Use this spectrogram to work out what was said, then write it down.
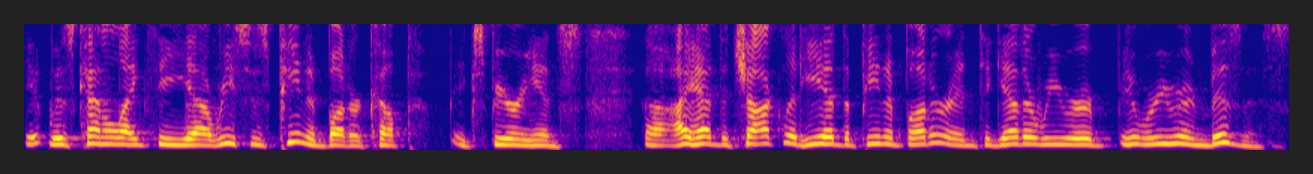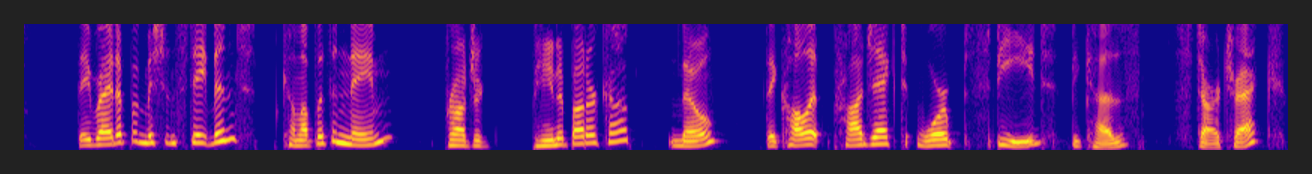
It was kind of like the uh, Reese's peanut butter cup experience. Uh, I had the chocolate, he had the peanut butter, and together we were we were in business. They write up a mission statement, come up with a name. Project Peanut Butter Cup? No, they call it Project Warp Speed because Star Trek.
